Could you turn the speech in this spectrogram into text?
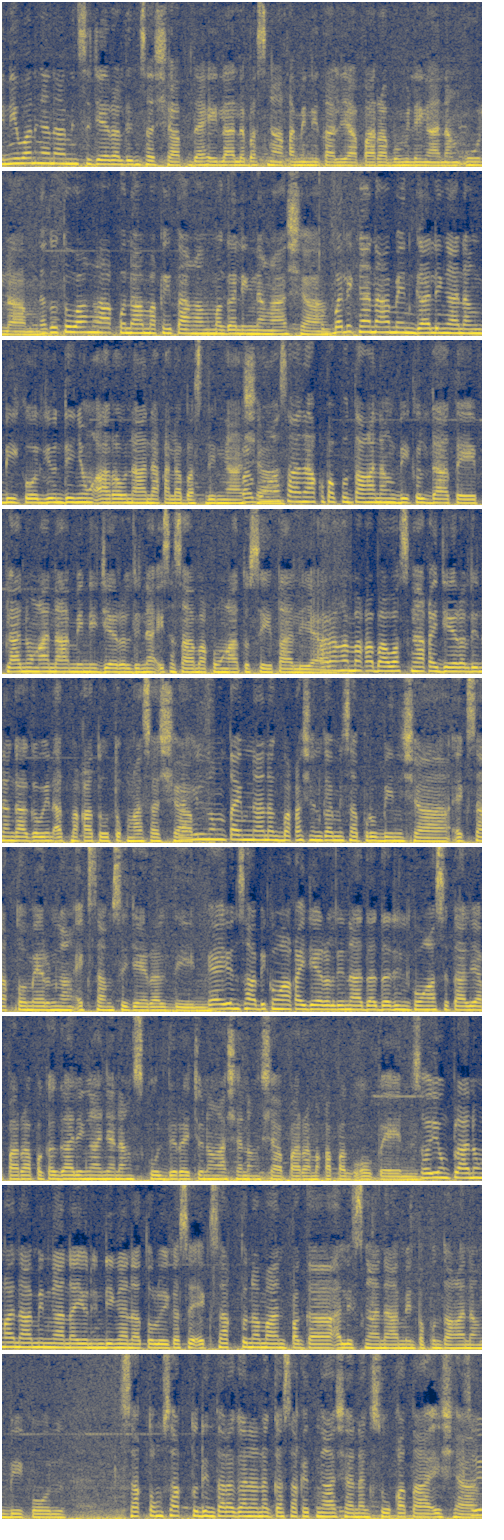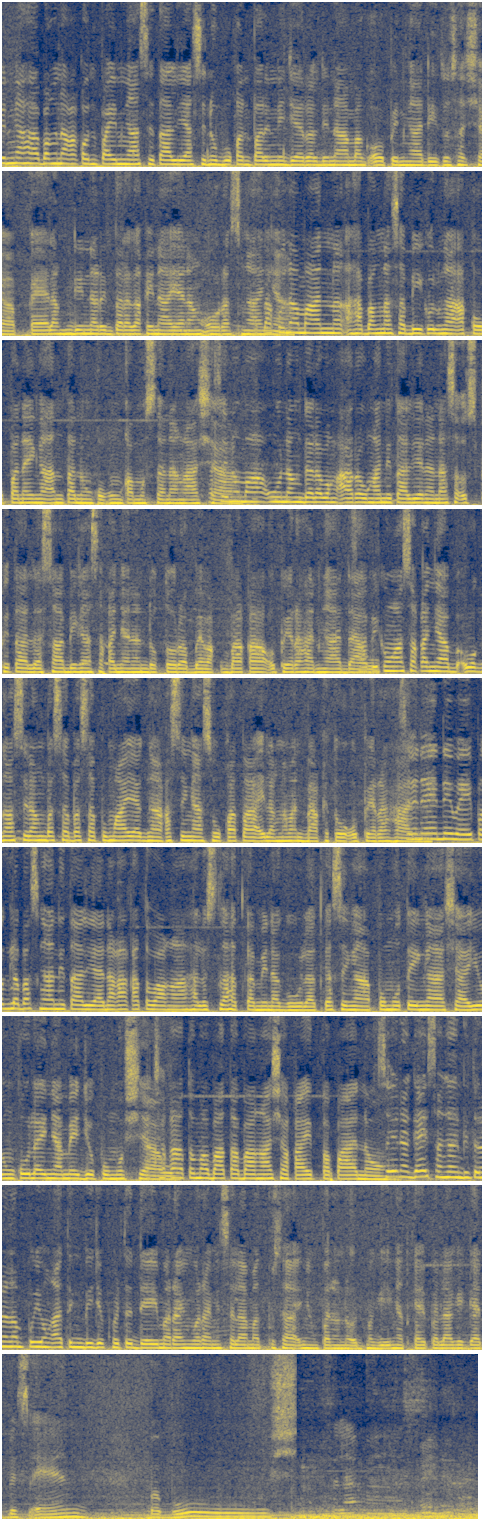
Iniwan nga namin si Geraldine sa shop dahil lalabas nga kami ni Talia para bumili nga ng ulam. Natutuwa nga ako na makita ngang magaling na nga siya. Pagbalik nga namin galing nga ng Bicol, yun din yung araw na nakalabas din nga siya. Bago nga sana ako papunta nga ng Bicol dati, plano nga namin ni Geraldine na isasama ko nga to sa Italia. Para nga makabawas nga kay Geraldine ang gagawin at makatutok nga sa shop. Dahil nung time na nagbakasyon kami sa probinsya, eksakto meron nga exam si Geraldine. Kaya yun sabi ko nga kay Geraldine na dadalhin ko nga sa Italia para pagkagaling nga niya ng school, diretso na nga siya ng shop para makapag-open. So yung plano nga namin nga na yun hindi nga natuloy kasi eksakto naman pagka alis nga namin papunta nga ng Bicol. Saktong-sakto din talaga na nagkasakit nga siya, nagsuka tayo siya. So yun nga habang nakakonfine nga si Talia, sinubukan pa rin ni Geraldine na mag-open nga dito sa shop. Kaya lang hindi na rin talaga kinaya ng oras nga At niya. Ako naman habang nasa Bicol nga ako, panay nga ang tanong ko kung kamusta na nga siya. Kasi nung mga unang dalawang araw nga ni Talia na nasa ospital, sabi nga sa kanya ng doktora, bak- baka operahan nga daw. Sabi ko nga sa kanya, wag nga silang basta-basta pumayag nga kasi nga suka tayo lang naman bakit o operahan. So anyway, paglabas nga ni Talia, nakakatuwa nga halos lahat kami nagulat kasi nga pumuti nga siya. Yung kulay niya medyo pumusyaw. At saka tumaba-taba nga siya kahit papano. So yun na guys, hanggang dito na lang po yung ating video for today. Maraming maraming salamat po sa inyong panonood. Mag-iingat kayo palagi. God bless and babush. Salamat.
